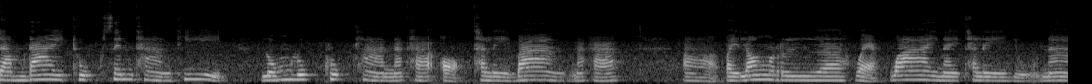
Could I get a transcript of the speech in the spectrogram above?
จำได้ทุกเส้นทางที่ล้มลุกคลุกคลานนะคะ ออกทะเลบ้างนะคะไปล่องเรือแหวกว่ายในทะเลอยู่นา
